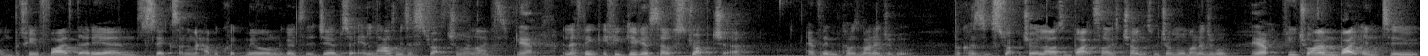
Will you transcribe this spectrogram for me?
And between five thirty and six, I'm gonna have a quick meal. I'm gonna go to the gym. So it allows me to structure my life. Yeah. And I think if you give yourself structure, everything becomes manageable because structure allows bite-sized chunks which are more manageable. Yep. If you try and bite into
